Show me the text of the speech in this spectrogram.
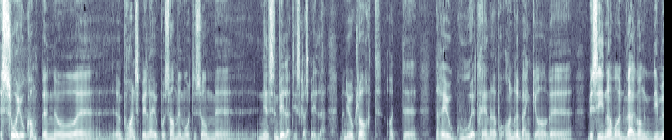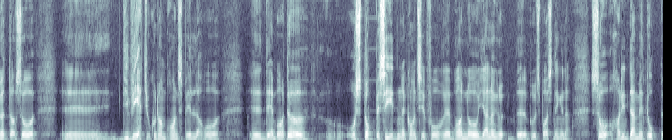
Jeg så jo kampen, og eh, Brann spiller jo på samme måte som eh, Nilsen vil at de skal spille. Men det er jo klart at eh, det er jo gode trenere på andre benker eh, ved siden av han hver gang de møter. Så eh, de vet jo hvordan Brann spiller, og eh, det er bare til å å stoppe sidene, kanskje, for Brann og gjennombruddspasningene, så har de demmet opp.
